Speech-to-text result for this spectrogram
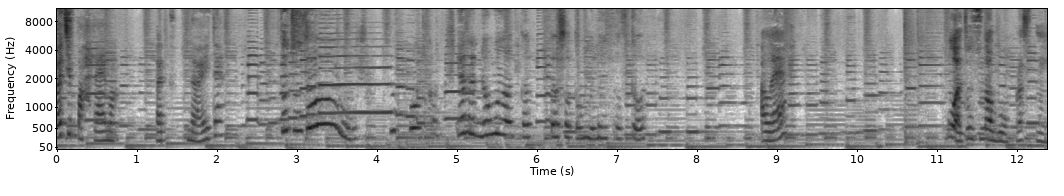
Потім пограємо. Так, давайте. Тут знову. Я не думала, як що там буде повтор. Але. О, тут знову простий.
